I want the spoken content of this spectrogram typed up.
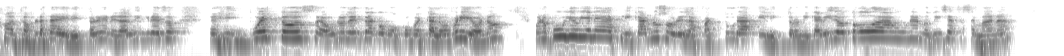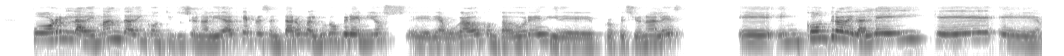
cuando habla de director general de ingresos, de impuestos, a uno le entra como, como escalofrío, ¿no? Bueno, Publio viene a explicarnos sobre la factura electrónica. Ha habido toda una noticia esta semana por la demanda de inconstitucionalidad que presentaron algunos gremios eh, de abogados, contadores y de profesionales eh, en contra de la ley que, eh,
